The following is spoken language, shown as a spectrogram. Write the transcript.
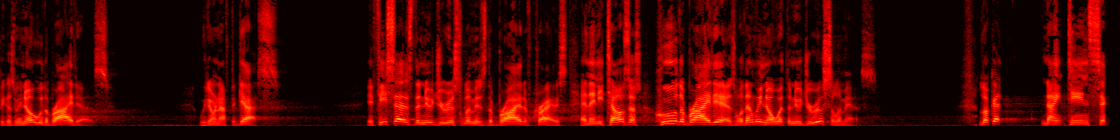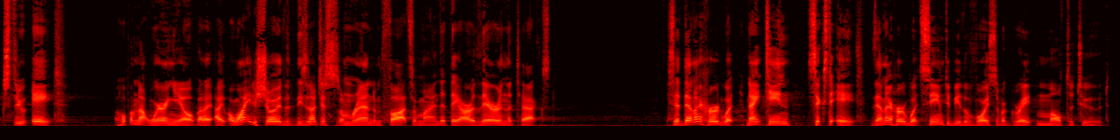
Because we know who the bride is, we don't have to guess. If he says the New Jerusalem is the bride of Christ, and then he tells us who the bride is, well, then we know what the New Jerusalem is. Look at 19, 6 through 8. I hope I'm not wearing you out, but I, I, want you to show you that these are not just some random thoughts of mine, that they are there in the text. He said, Then I heard what, 19, 6 to 8. Then I heard what seemed to be the voice of a great multitude,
